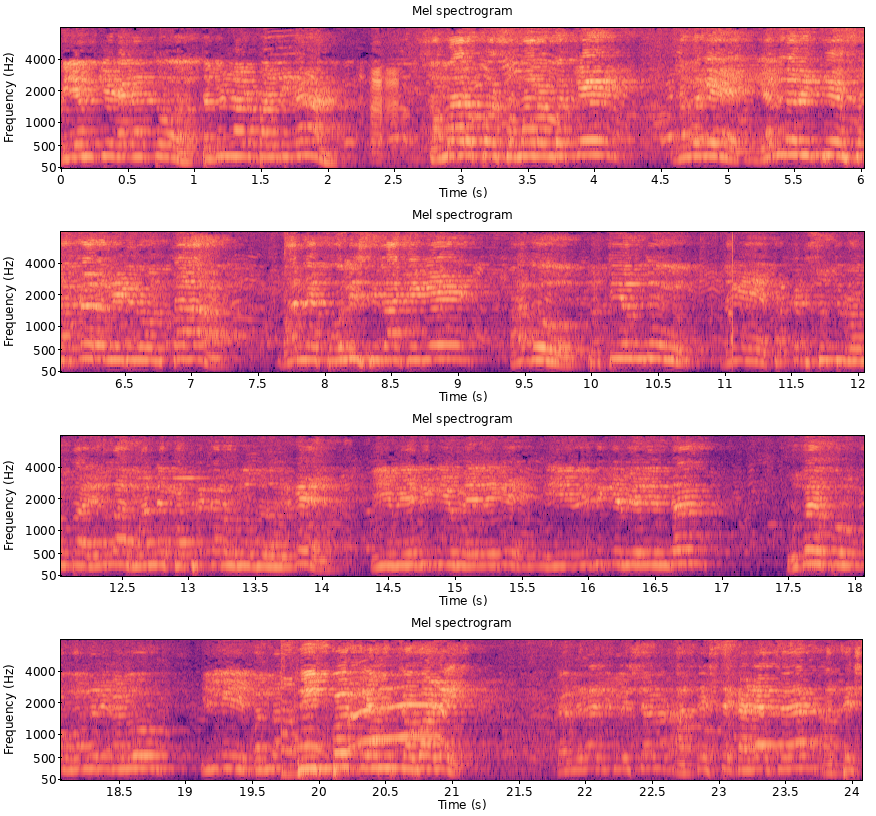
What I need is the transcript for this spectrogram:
ಡಿಎಂಕೆ ತಮಿಳುನಾಡು ಪಾರ್ಟಿಗ ಸಮಾರೋಪ ಸಮಾರಂಭಕ್ಕೆ ನಮಗೆ ಎಲ್ಲ ರೀತಿಯ ಸಹಕಾರ ನೀಡಿರುವಂತ ಮಾನ್ಯ ಪೊಲೀಸ್ ಇಲಾಖೆಗೆ ಹಾಗೂ ಪ್ರತಿಯೊಂದು ನಮಗೆ ಪ್ರಕಟಿಸುತ್ತಿರುವಂತಹ ಎಲ್ಲ ಮಾನ್ಯ ಪತ್ರಿಕಾರವರಿಗೆ ಈ ವೇದಿಕೆಯ ಮೇಲೆಗೆ, ಈ ವೇದಿಕೆ ಮೇಲಿಂದ ಹೃದಯಪೂರ್ವಕ ವಂದನೆಗಳು. ಇಲ್ಲಿ ಬಂದ ದೀಪಕ್ ಎಂ ಕಬಾಡಿ ಕಂಗ್ರ್ಯಾಚುಲೇಷನ್ ಅಧ್ಯಕ್ಷ ಕಾಡ್ಯಾಚ ಅಧ್ಯಕ್ಷ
